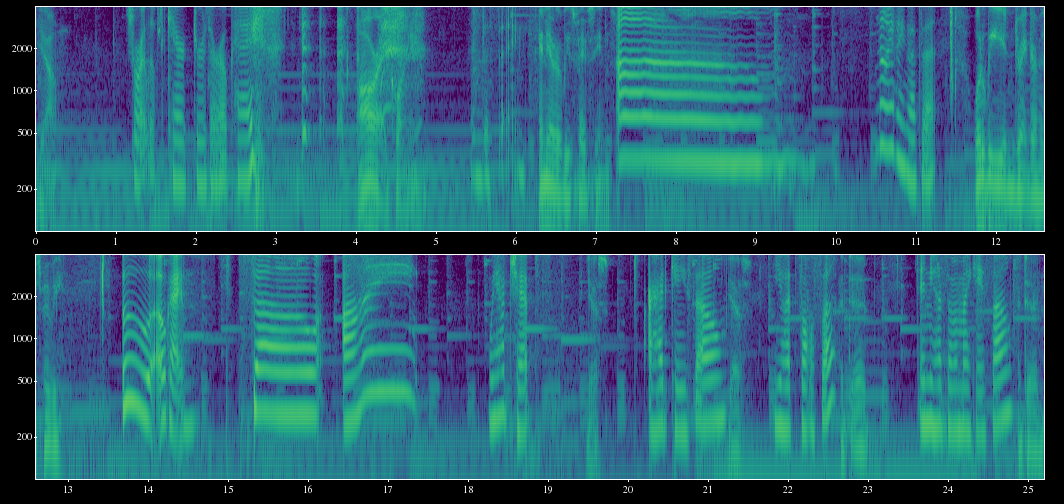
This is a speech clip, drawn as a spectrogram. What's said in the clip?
Yeah. Short-lived characters are okay. All right, Courtney. I'm just saying. Any other least fave scenes? Um, no, I think that's it. What did we eat and drink during this movie? Ooh, okay. So I we had chips. Yes. I had queso. Yes. You had salsa, I did. and you had some of my queso. I did.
